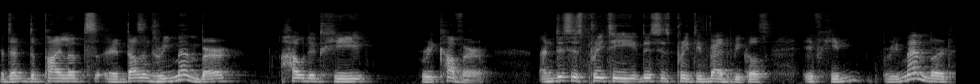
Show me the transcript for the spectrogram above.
that the pilot uh, doesn't remember how did he recover, and this is pretty. This is pretty bad because if he remembered,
